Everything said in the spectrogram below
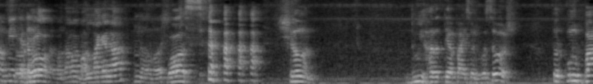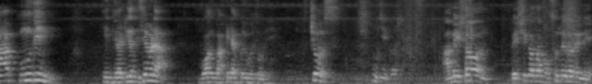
আমি। কথা আমার ভালো লাগে না। না বস। বস। শোন দুই হাজার টাকা পাইছস বুঝছস? তোর কোনো বাপ কোনোদিন এই দুই হাজার দিছে বেড়া বস বাকিটা কইব তোরে। চোস। জি বস আমি শোন বেশি কথা পছন্দ করিনি।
